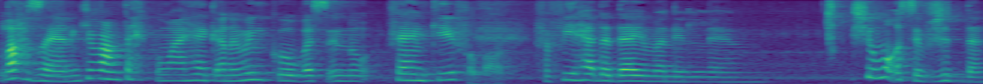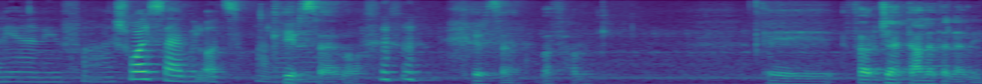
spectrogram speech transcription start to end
لحظة يعني كيف عم تحكوا معي هيك؟ أنا منكم بس إنه فاهم كيف؟ طبعا. ففي هذا دائما ال... شيء مؤسف جدا يعني. فشوي صعب القدس. كثير صعب. كثير صعب. بفهمك. إيه فرجعت على تل ابيب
